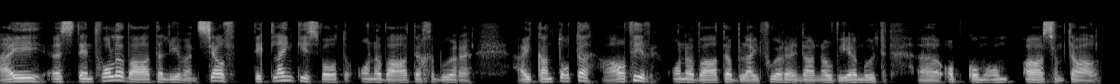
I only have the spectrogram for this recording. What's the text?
Hy is ten volle waterlewend. Selfs die kleintjies word onder water gebore. Hy kan tot 'n halfuur onder water bly voor en dan nou weer moet uh, opkom om asem te haal.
